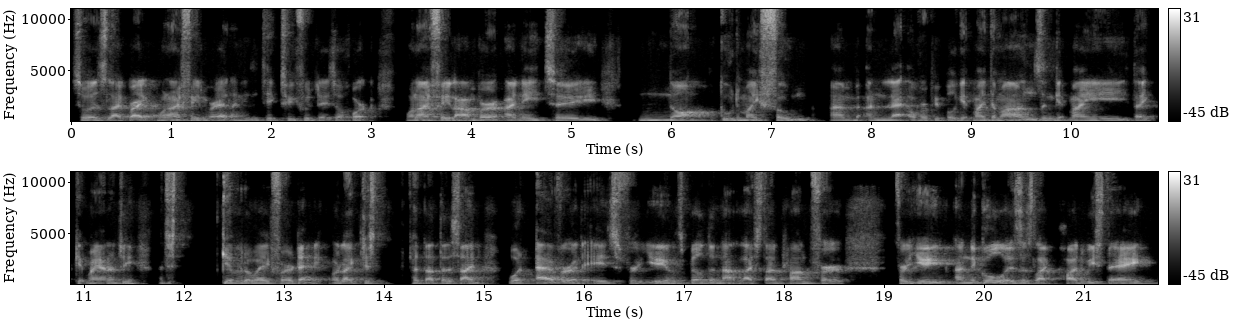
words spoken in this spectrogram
So it's like, right, when I feel red, I need to take two full days off work. When I feel amber, I need to not go to my phone um, and let other people get my demands and get my like get my energy. And just give it away for a day or like just put that to the side. Whatever it is for you and it's building that lifestyle plan for for you. And the goal is is like how do we stay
